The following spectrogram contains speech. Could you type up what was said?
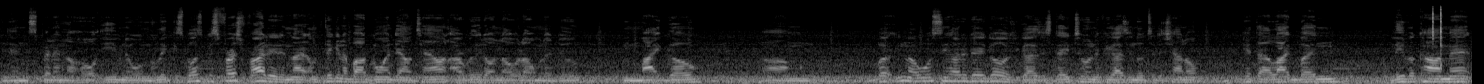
And then spending the whole evening with Malik. It's supposed to be his first Friday tonight. I'm thinking about going downtown. I really don't know what I want to do. We might go. Um, but, you know, we'll see how the day goes. You guys just stay tuned. If you guys are new to the channel, hit that like button. Leave a comment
